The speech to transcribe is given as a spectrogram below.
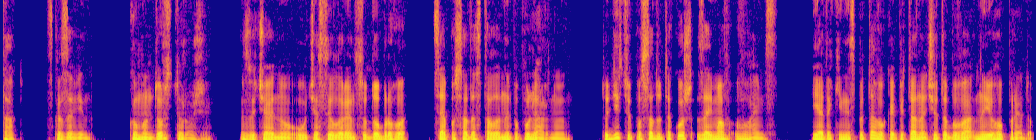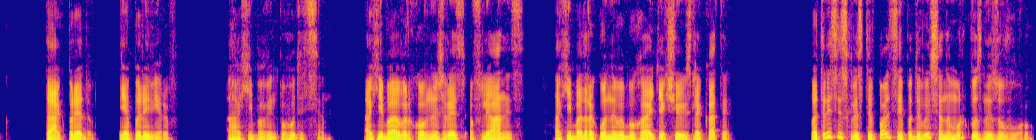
Так, сказав він. Командор сторожі. Звичайно, у часи Лоренцо Доброго ця посада стала непопулярною. Тоді цю посаду також займав Ваймс. Я таки не спитав у капітана, чи то, бува, не його предок. Так, предок, я перевірив. А хіба він погодиться? А хіба верховний жрець офліанець? А хіба дракони вибухають, якщо їх злякати? Патрисій схрестив пальці і подивився на моркву знизу вгору.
